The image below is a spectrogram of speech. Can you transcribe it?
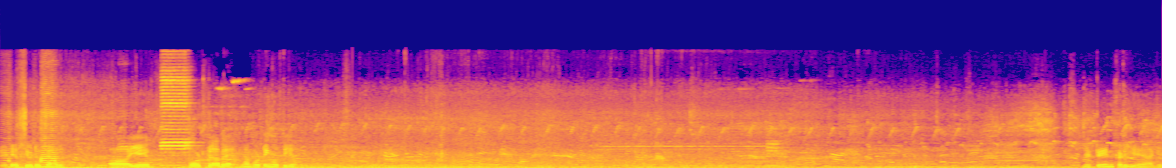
टिप्स यूट्यूब चैनल ये बोट क्लब है, यहाँ बोटिंग होती है। ये ट्रेन खड़ी है आगे।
